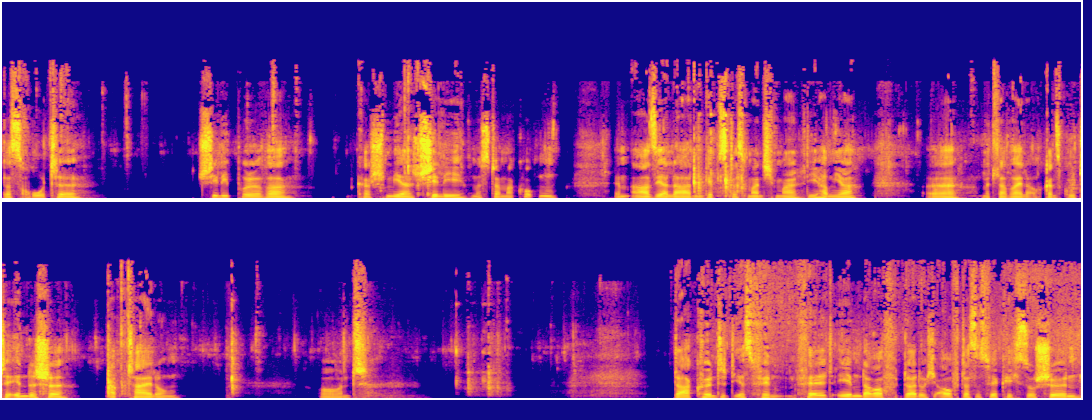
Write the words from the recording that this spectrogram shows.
das rote Chili-Pulver, Kaschmir-Chili, müsst ihr mal gucken. Im Asialaden gibt's das manchmal. Die haben ja äh, mittlerweile auch ganz gute indische Abteilung. Und da könntet ihr es finden. Fällt eben darauf, dadurch auf, dass es wirklich so schön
